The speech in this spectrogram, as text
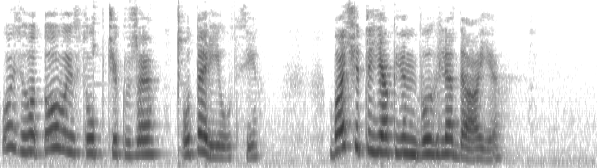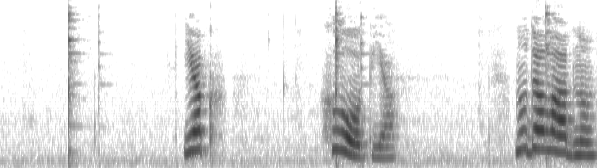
Ось готовий супчик вже у тарілці. Бачите, як він виглядає? Як хлоп'я. Ну да ладно.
